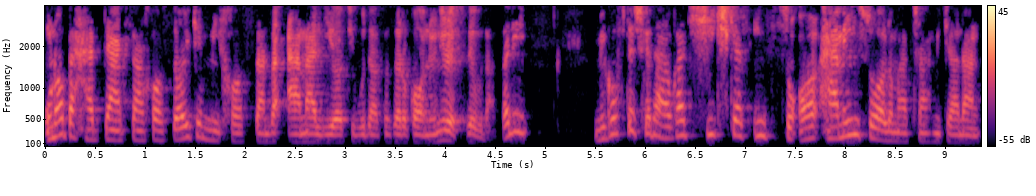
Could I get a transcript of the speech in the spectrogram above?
اونا به حد اکثر خواسته هایی که می‌خواستن و عملیاتی بود از نظر قانونی رسیده بودن. ولی میگفتش که در واقع هیچ کس این سوال همه این سوال رو مطرح می‌کردن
